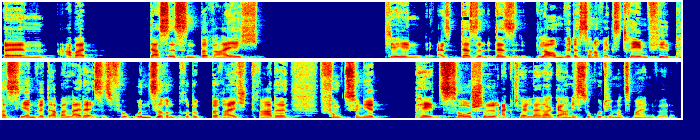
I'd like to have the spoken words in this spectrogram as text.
Ähm, aber das ist ein Bereich, den, also das, das glauben wir, dass da noch extrem viel passieren wird, aber leider ist es für unseren Produktbereich gerade funktioniert Paid Social aktuell leider gar nicht so gut, wie man es meinen würde.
